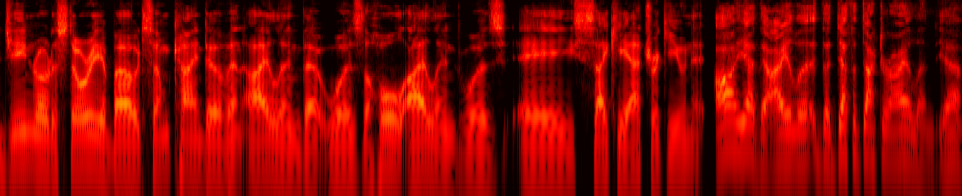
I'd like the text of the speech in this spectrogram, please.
Gene wrote a story about some kind of an island that was the whole island was a psychiatric unit. Oh yeah, the island, the Death of Doctor Island. Yeah.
